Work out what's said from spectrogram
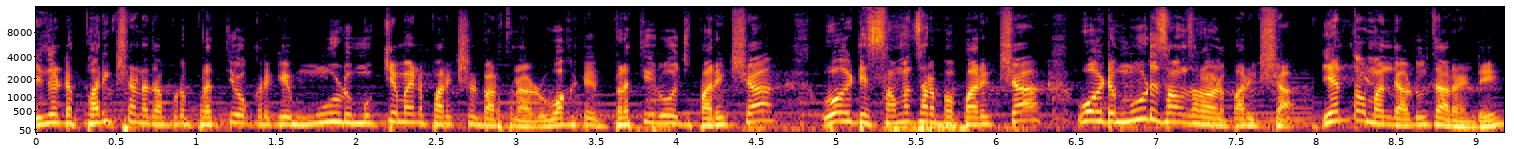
ఎందుకంటే పరీక్ష అనేటప్పుడు ప్రతి ఒక్కరికి మూడు ముఖ్యమైన పరీక్షలు పెడుతున్నాడు ఒకటి ప్రతిరోజు పరీక్ష ఒకటి సంవత్సరపు పరీక్ష ఒకటి మూడు సంవత్సరాల పరీక్ష. ఎంతో మంది అడుగుతారండి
